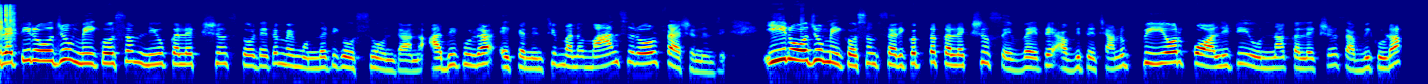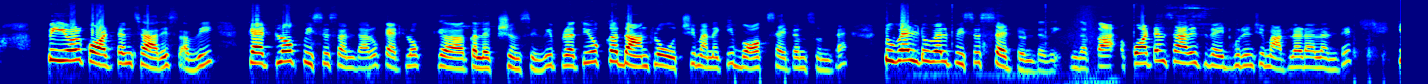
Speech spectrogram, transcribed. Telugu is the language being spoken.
ప్రతిరోజు మీకోసం న్యూ కలెక్షన్స్ తోటైతే మేము ముందటికి వస్తూ ఉంటాను. అది కూడా ఎక్కడి నుంచి మన మాన్స్ రోడ్ ఫ్యాషన్ నుంచి. ఈ రోజు మీకోసం సరికొత్త కలెక్షన్స్ ఏవైతే అవి తెచ్చాను ప్యూర్ క్వాలిటీ ఉన్న కలెక్షన్స్ అవి కూడా ప్యూర్ కాటన్ శారీస్ అవి. కెట్లాగ్ పీసెస్ అంటారు. కెట్లాగ్ కలెక్షన్స్ ఇవి. ప్రతి ఒక్క దాంట్లో వచ్చి మనకి బాక్స్ ఐటమ్స్ ఉంటాయి. ట్వెల్వ్ ట్వెల్వ్ పీసెస్ సెట్ ఉంటుంది. ఇంకా కాటన్ శారీస్ రేట్ గురించి మాట్లాడాలంటే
